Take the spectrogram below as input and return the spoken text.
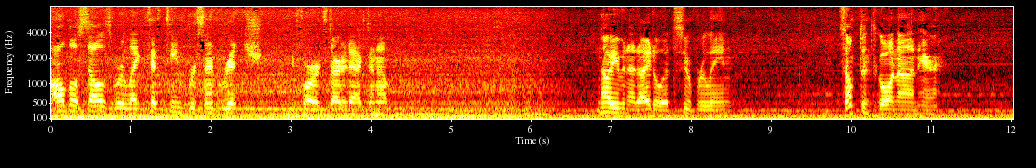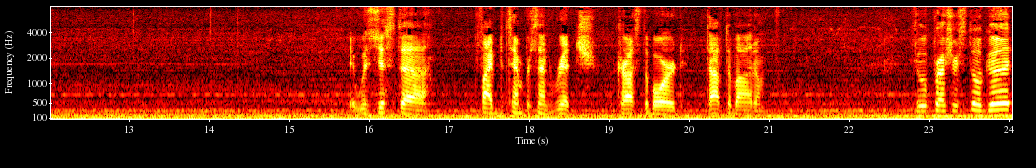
All those cells were like 15% rich before it started acting up. Now even at idle it's super lean. Something's going on here. it was just uh, 5 to 10% rich across the board, top to bottom. Fuel pressure still good.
